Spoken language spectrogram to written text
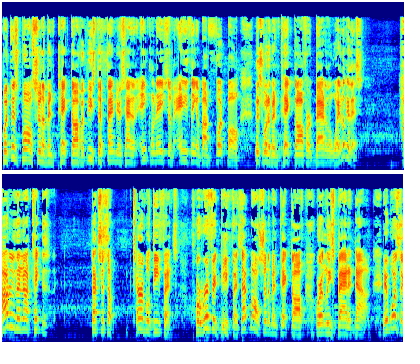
but this ball should have been picked off. If these defenders had an inclination of anything about football, this would have been picked off or batted away. Look at this. How do they not take this? That's just a terrible defense horrific defense. That ball should have been picked off or at least batted down. It was a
